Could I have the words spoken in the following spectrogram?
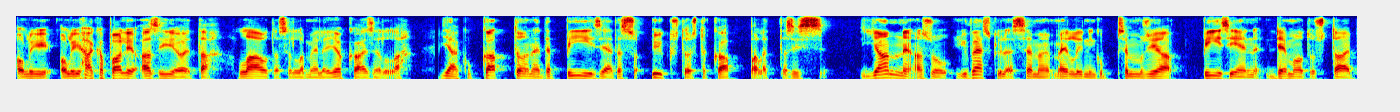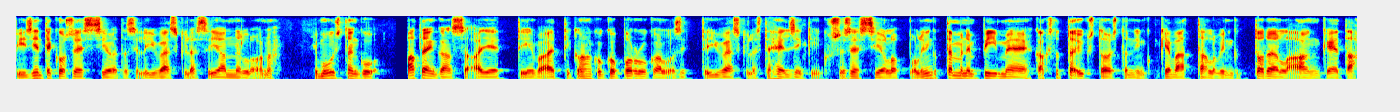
Oli, oli aika paljon asioita lautasella meillä jokaisella. Ja kun katsoo näitä biisejä, tässä on 11 kappaletta. Siis Janne asui Jyväskylässä, me, meillä oli niinku semmoisia biisien demotus- tai biisien tekosessioita siellä Jyväskylässä Janne luona. Ja muistan, kun Aten kanssa ajettiin, vai ajettikohan koko porukalla sitten Jyväskylästä Helsinkiin, kun se sessio loppui. Oli niin tämmöinen pimeä 2011 niin kevät-talvi, niin todella ankeeta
